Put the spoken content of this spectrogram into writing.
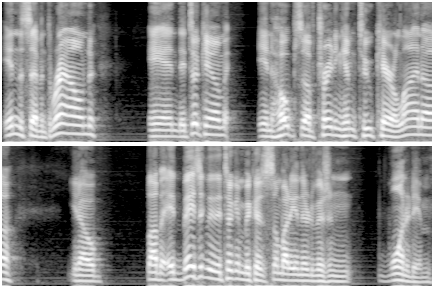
in the seventh round, and they took him in hopes of trading him to Carolina. You know, blah blah. It, basically, they took him because somebody in their division wanted him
